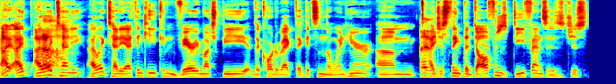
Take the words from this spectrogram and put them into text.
I I, I like Ah. Teddy. I like Teddy. I think he can very much be the quarterback that gets them the win here. Um, I I, just think the. Dolphins' defense is just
